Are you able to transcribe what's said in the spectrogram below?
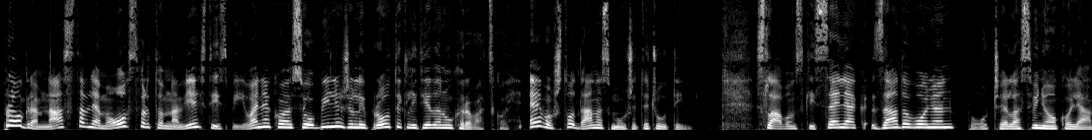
Program nastavljamo osvrtom na vijesti izbivanja koja su obilježili protekli tjedan u Hrvatskoj. Evo što danas možete čuti. Slavonski seljak zadovoljan počela svinjokolja.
